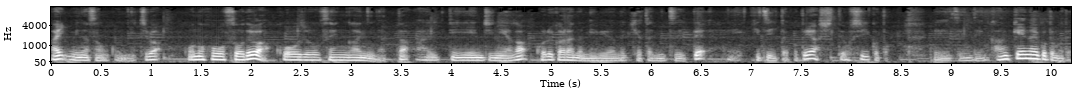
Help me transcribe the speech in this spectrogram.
はい、皆さんこんにちは。この放送では甲状腺がんになった IT エンジニアがこれからの耳の抜き方について、えー気づいたことや知ってほしいこと、えー全然関係ないことまで、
